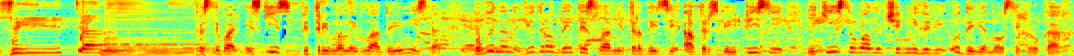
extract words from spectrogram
життя. Фестиваль Ескіз, підтриманий владою міста, повинен відродити славні традиції авторської пісні, які існували в Чернігові у 90-х роках.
